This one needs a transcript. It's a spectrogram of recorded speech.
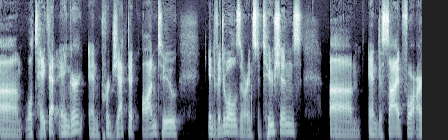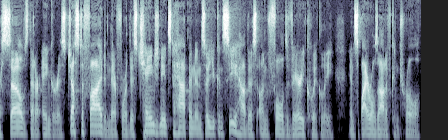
um, we'll take that anger and project it onto individuals or institutions um, and decide for ourselves that our anger is justified and therefore this change needs to happen. And so you can see how this unfolds very quickly and spirals out of control,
